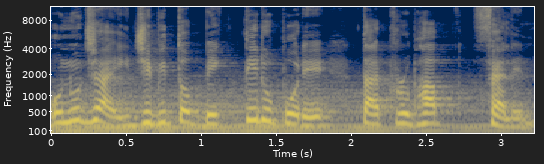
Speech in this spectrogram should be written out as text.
অনুযায়ী জীবিত ব্যক্তির উপরে তার প্রভাব ফেলেন।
